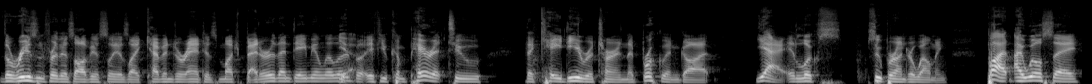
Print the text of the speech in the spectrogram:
the reason for this obviously is like Kevin Durant is much better than Damian Lillard. Yeah. But if you compare it to the KD return that Brooklyn got, yeah, it looks super underwhelming. But I will say,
